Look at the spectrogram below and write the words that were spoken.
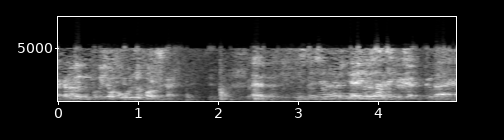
Taka nawet bym powiedział ogólnopolska. Ja i to tak.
